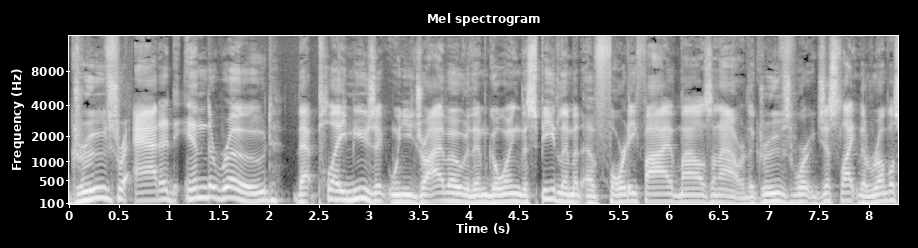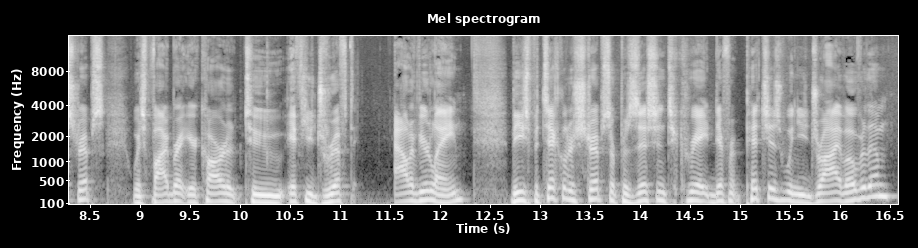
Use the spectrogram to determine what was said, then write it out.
Grooves were added in the road that play music when you drive over them, going the speed limit of 45 miles an hour. The grooves work just like the rumble strips, which vibrate your car to, to if you drift out of your lane. These particular strips are positioned to create different pitches when you drive over them.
